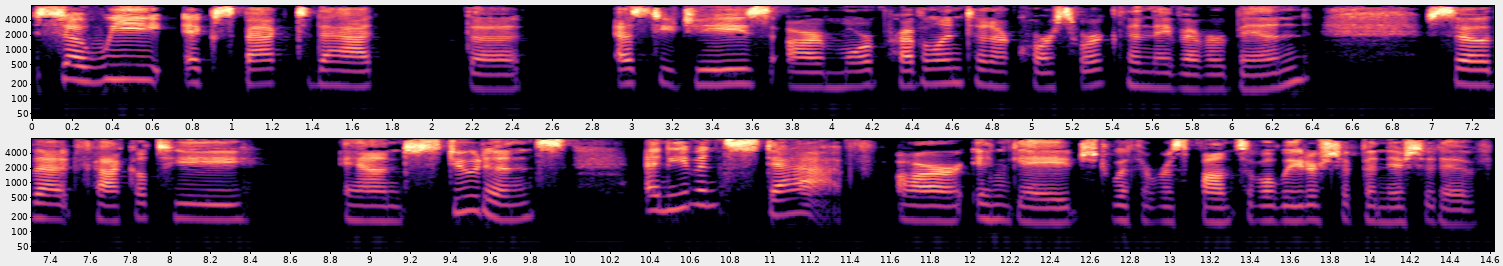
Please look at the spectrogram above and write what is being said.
So we expect that the SDGs are more prevalent in our coursework than they've ever been, so that faculty and students and even staff are engaged with a responsible leadership initiative.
